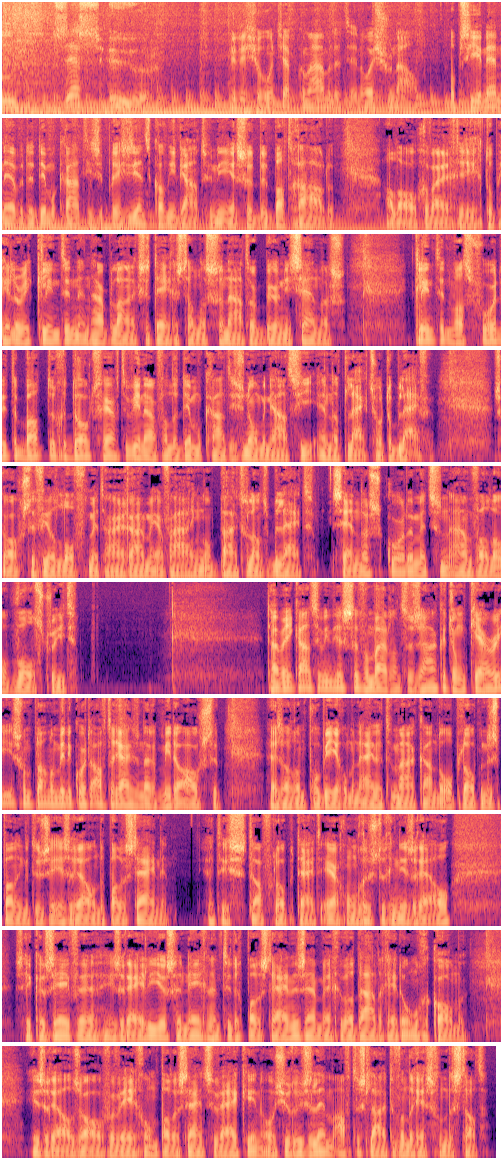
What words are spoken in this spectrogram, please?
van 6 uur. Dit is Jeroen Tjepkema met het NOS Journaal. Op CNN hebben de democratische presidentskandidaat hun eerste debat gehouden. Alle ogen waren gericht op Hillary Clinton en haar belangrijkste tegenstander senator Bernie Sanders. Clinton was voor dit debat de gedoodverfde winnaar van de democratische nominatie en dat lijkt zo te blijven. Ze oogste veel lof met haar ruime ervaring op buitenlands beleid. Sanders scoorde met zijn aanvallen op Wall Street. De Amerikaanse minister van Buitenlandse Zaken, John Kerry, is van plan om binnenkort af te reizen naar het Midden-Oosten. Hij zal dan proberen om een einde te maken aan de oplopende spanningen tussen Israël en de Palestijnen. Het is de afgelopen tijd erg onrustig in Israël. Zeker zeven Israëliërs en 29 Palestijnen zijn bij gewelddadigheden omgekomen. Israël zou overwegen om Palestijnse wijken in Oost-Jeruzalem af te sluiten van de rest van de stad.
